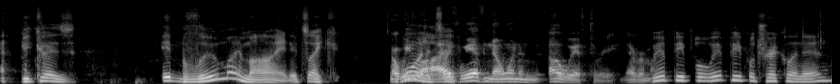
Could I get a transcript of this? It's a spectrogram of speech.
because it blew my mind. It's like are we one, live? Like, we have no one in. Oh, we have three. Never mind. We have people. We have people trickling in,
